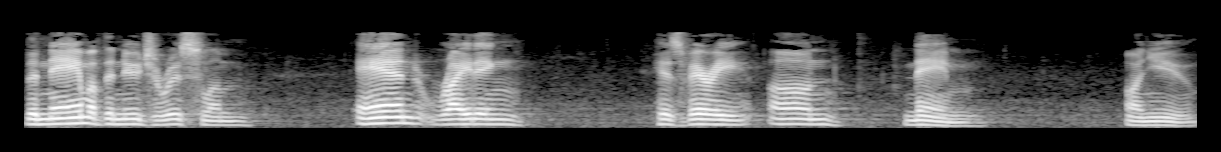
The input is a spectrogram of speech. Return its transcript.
the name of the New Jerusalem, and writing his very own name on you.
